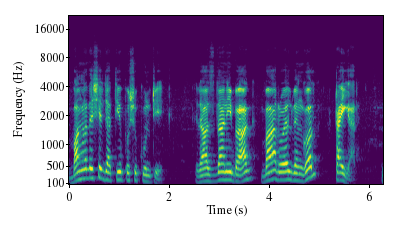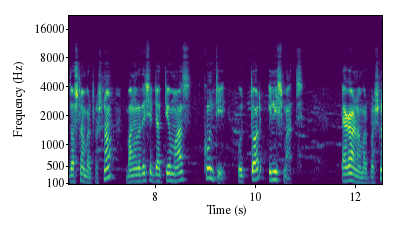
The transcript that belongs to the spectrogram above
বাংলাদেশের জাতীয় পশু কোনটি? রাজধানী বাঘ বা রয়্যাল বেঙ্গল টাইগার। দশ নম্বর প্রশ্ন, বাংলাদেশের জাতীয় মাছ কোনটি? উত্তর, ইলিশ মাছ। এগারো নম্বর প্রশ্ন,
